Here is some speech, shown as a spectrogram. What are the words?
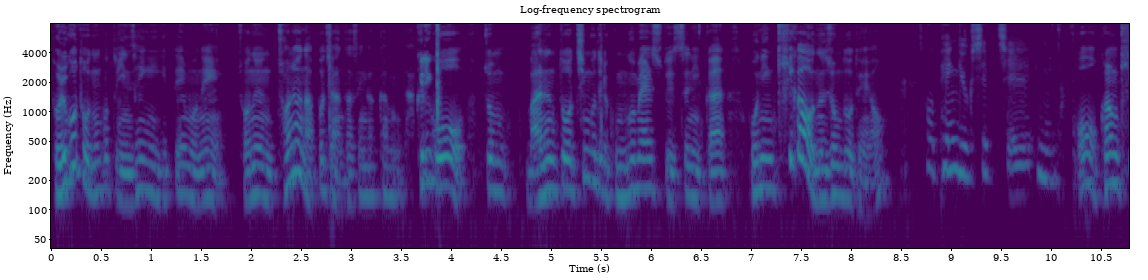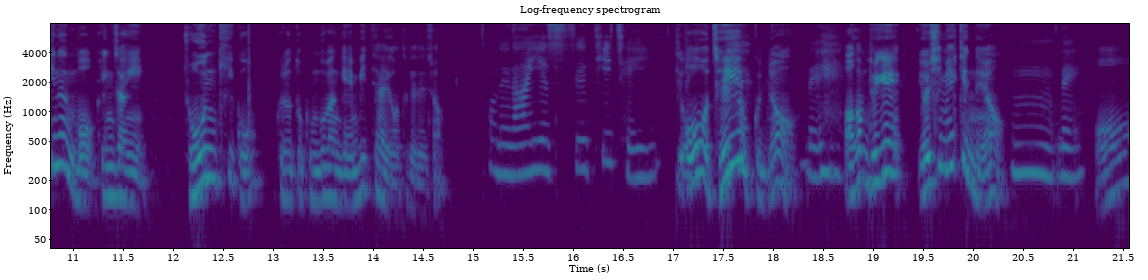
돌고 도는 것도 인생이기 때문에 저는 전혀 나쁘지 않다 생각합니다. 그리고 좀 많은 또 친구들이 궁금해할 수도 있으니까 본인 키가 어느 정도 돼요? 저 167입니다. 어 그럼 키는 뭐 굉장히 좋은 키고 그리고 또 궁금한 게 MBTI가 어떻게 되죠? 저는 ISTJ. 오 J였군요. 네. 아 그럼 되게 열심히 했겠네요. 음, 네. 오,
